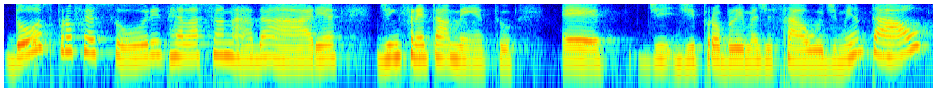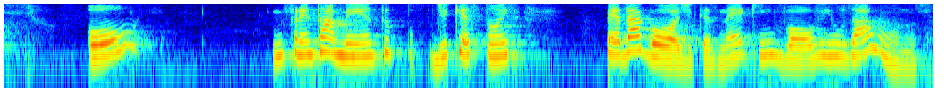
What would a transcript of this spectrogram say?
dos professores relacionada à área de enfrentamento é, de, de problemas de saúde mental ou enfrentamento de questões pedagógicas, né, que envolvem os alunos.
